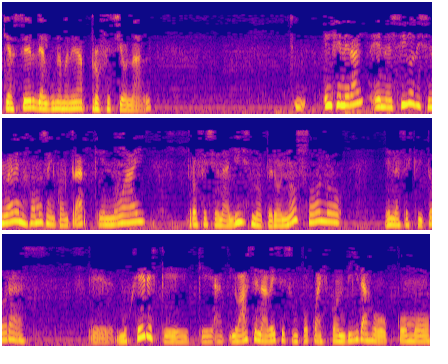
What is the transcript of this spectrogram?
quehacer de alguna manera profesional? En general, en el siglo XIX nos vamos a encontrar que no hay profesionalismo, pero no solo en las escritoras eh, mujeres que, que lo hacen a veces un poco a escondidas o como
